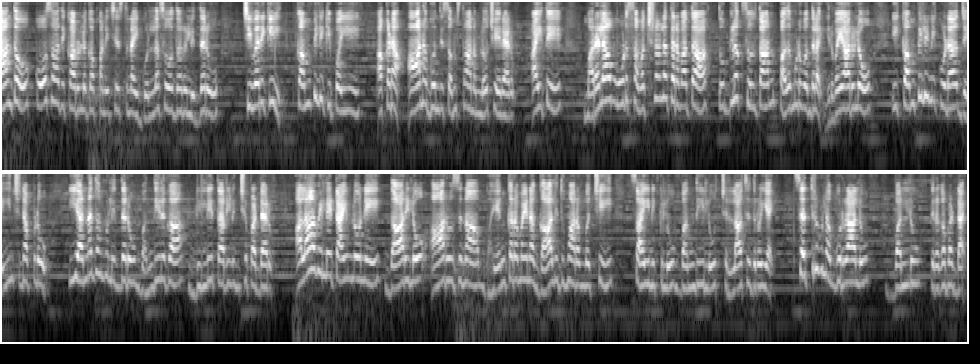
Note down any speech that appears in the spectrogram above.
దాంతో కోశాధికారులుగా పనిచేస్తున్న ఈ గొల్ల సోదరులిద్దరూ చివరికి కంపిలికి పోయి అక్కడ ఆనగొంది సంస్థానంలో చేరారు. అయితే మరలా మూడు సంవత్సరాల తర్వాత తుగ్లక్ సుల్తాన్ పదమూడు వందల ఇరవై ఆరులో ఈ కంపిలిని కూడా జయించినప్పుడు ఈ అన్నదమ్ములిద్దరూ బందీలుగా ఢిల్లీ తరలించబడ్డారు. అలా వెళ్ళే టైంలోనే దారిలో ఆ రోజున భయంకరమైన గాలి దుమారం వచ్చి సైనికులు బందీలు చెల్లాచెదురయ్యాయి. శత్రువుల గుర్రాలు బళ్ళు తిరగబడ్డాయి.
